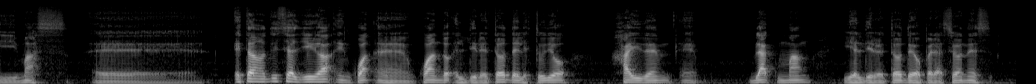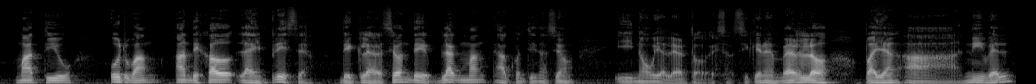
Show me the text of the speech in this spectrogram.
Y más. Eh, esta noticia llega en eh, cuando el director del estudio Hayden eh, Blackman y el director de operaciones Matthew Urban han dejado la empresa. Declaración de Blackman a continuación. Y no voy a leer todo eso. Si quieren verlo, vayan a nivel.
